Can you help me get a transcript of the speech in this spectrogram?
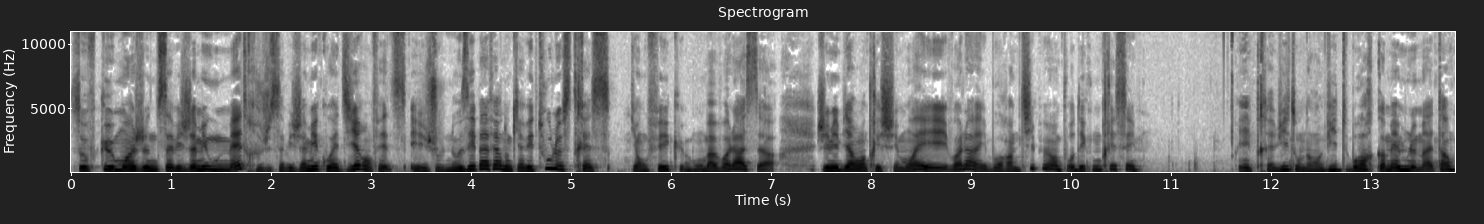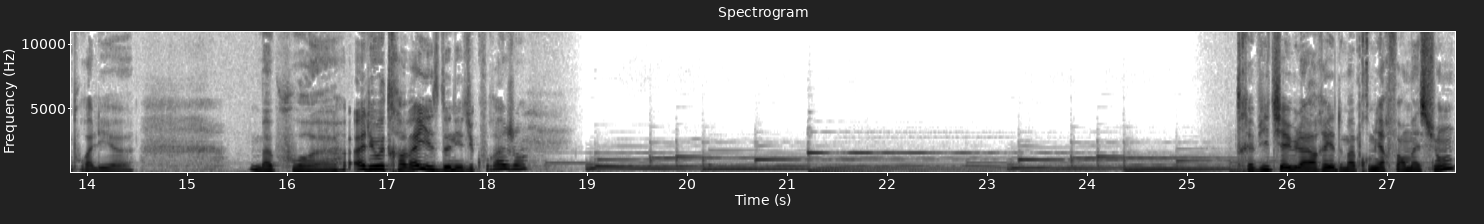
Sauf que moi, je ne savais jamais où me mettre, je savais jamais quoi dire en fait et je n'osais pas faire. Donc il y avait tout le stress qui ont fait que bon bah voilà, ça, j'aimais bien rentrer chez moi et voilà et boire un petit peu hein, pour décompresser. Et très vite, on a envie de boire quand même le matin pour aller, euh, bah pour euh, aller au travail et se donner du courage. Hein. Très vite, il y a eu l'arrêt de ma première formation.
